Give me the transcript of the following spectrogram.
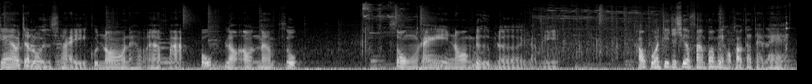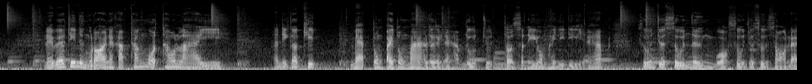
แก้วจะหล่นใส่คุณน้องนะครับ อ้าปากปุ๊บ เราเอาน้ำซุปส่งให้น้องดื่มเลยแบบนี้ เขาควรที่จะเชื่อฟังพ่อแม่ของเขาตั้งแต่แรกเลเวลที่ 100 นะครับ ทั้งหมดเท่าไหร่ อันนี้ก็คิดแบบตรงไปตรงมาเลยนะครับ ดูจุดทศนิยมให้ดีๆนะครับ 0.01 บวก 0.02 ได้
